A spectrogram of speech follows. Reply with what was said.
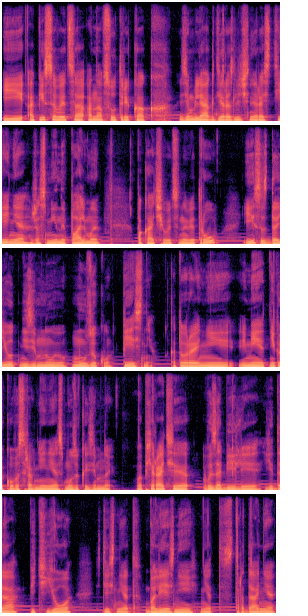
И описывается она в сутре как земля, где различные растения, жасмины, пальмы покачиваются на ветру и создают неземную музыку, песни, которые не имеют никакого сравнения с музыкой земной. В Абхирате в изобилии еда, питье, здесь нет болезней, нет страдания,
